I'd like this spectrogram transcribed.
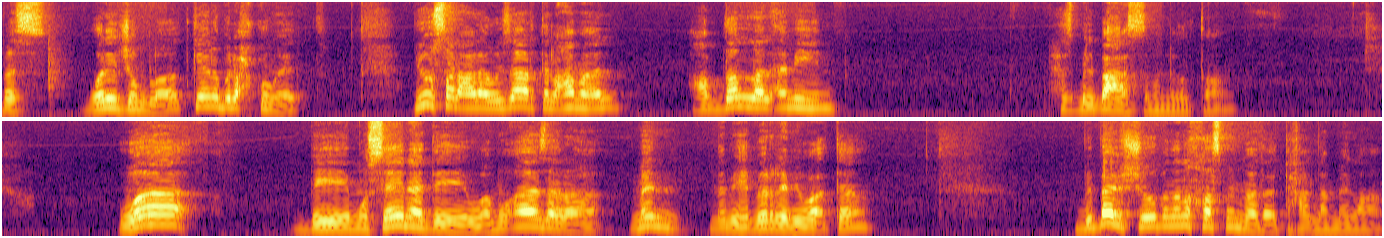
بس وليد جنبلاط كانوا بالحكومات. بيوصل على وزارة العمل عبد الله الأمين حزب البعث ماني غلطان و بمساندة ومؤازرة من نبيه بري بوقتها ببلشوا بدنا نخلص منه هذا الاتحاد العمال العام.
